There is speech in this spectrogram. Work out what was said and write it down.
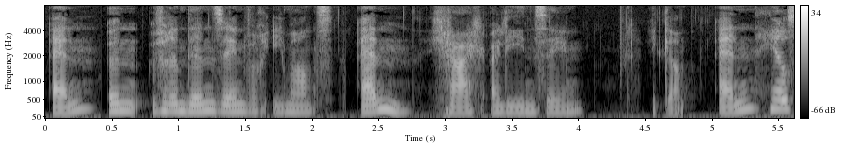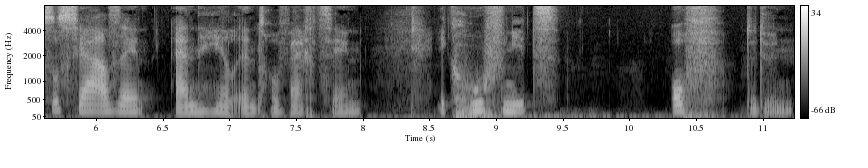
en een vriendin zijn voor iemand en graag alleen zijn. Ik kan en heel sociaal zijn en heel introvert zijn. Ik hoef niet of te doen.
